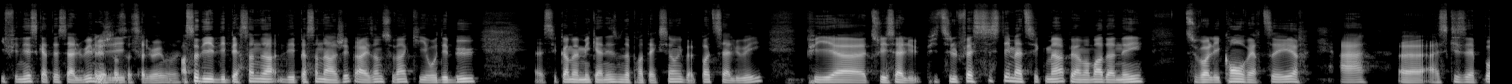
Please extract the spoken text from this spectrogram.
ils finissent qu'à te saluer. Mais j'ai saluer, ouais. ça, des, des personnes, des personnes âgées, par exemple, souvent, qui au début, euh, c'est comme un mécanisme de protection, ils ne veulent pas te saluer, puis euh, tu les salues. Puis tu le fais systématiquement, puis à un moment donné, tu vas les convertir à, à ce qu'ils aient pas,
